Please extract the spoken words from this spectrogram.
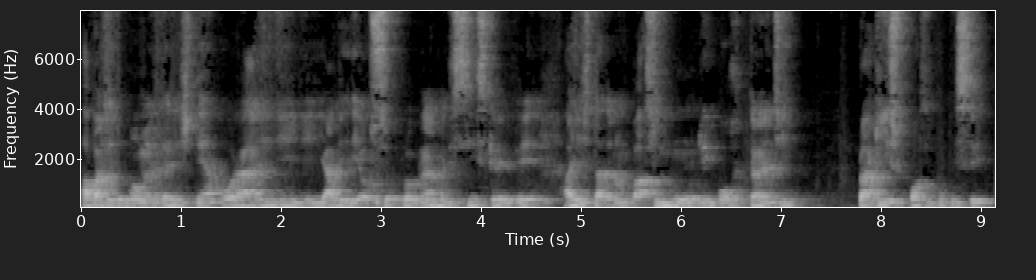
A partir do momento que a gente tem a coragem de, de aderir ao seu programa, de se inscrever, a gente está dando um passo muito importante para que isso possa acontecer.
